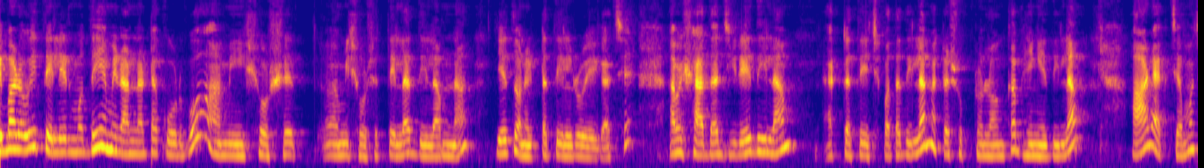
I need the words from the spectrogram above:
এবার ওই তেলের মধ্যেই আমি রান্নাটা করব। আমি সর্ষে, আমি সর্ষের তেল আর দিলাম না, যেহেতু অনেকটা তেল রয়ে গেছে। আমি সাদা জিরে দিলাম। একটা তেজপাতা দিলাম, একটা শুকনো লঙ্কা ভেঙে দিলাম, আর এক চামচ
